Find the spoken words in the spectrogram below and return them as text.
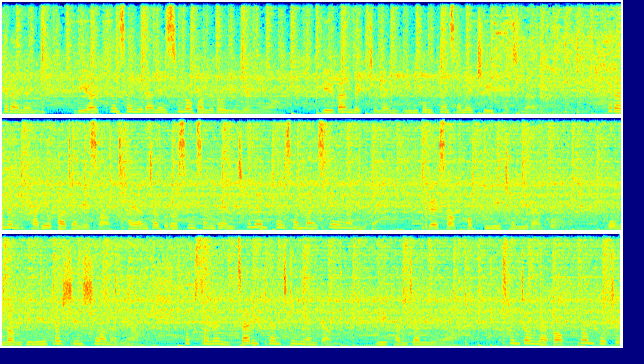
테라는 리얼 탄산이라는 슬로건으로 유명해요. 일반 맥주는 인공 탄산을 주입하지만 테라는 발효 과정에서 자연적으로 생성된 천연 탄산만 사용합니다. 그래서 거품이 조밀하고 목 넘김이 훨씬 시원하며 톡 쏘는 짜릿한 청량감, 이 감점이에요. 청정 라거 프롬 호주,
